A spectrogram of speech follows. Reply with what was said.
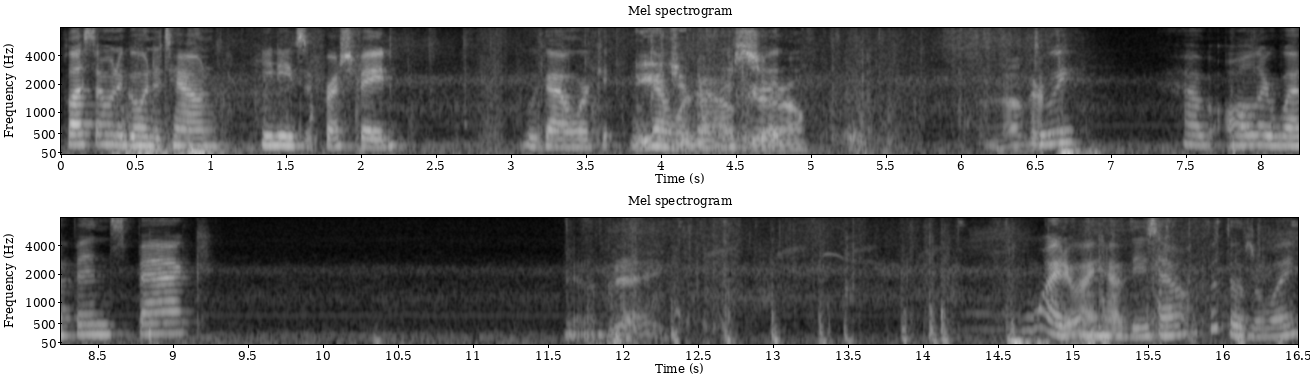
Plus, I want to go into town. He needs a fresh fade. We gotta work it. We Need gotta you work on now, girl. shit. Another. Do we have all our weapons back? I don't. Why do I have these out? Put those away.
